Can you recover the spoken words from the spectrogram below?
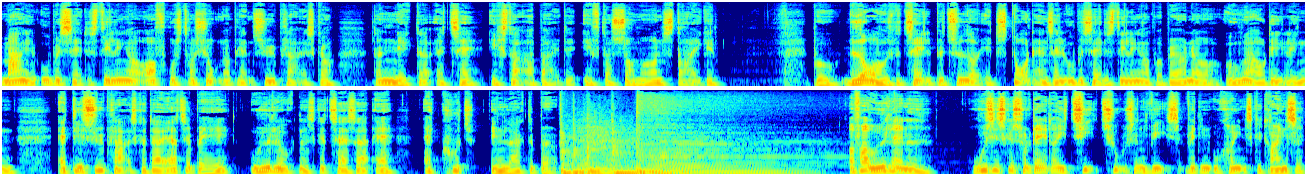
mange ubesatte stillinger og frustrationer blandt sygeplejersker, der nægter at tage ekstra arbejde efter sommerens strække. På Hvidovre Hospital betyder et stort antal ubesatte stillinger på børne- og ungeafdelingen, at de sygeplejersker, der er tilbage, udelukkende skal tage sig af akut indlagte børn. Og fra udlandet Russiske soldater i 10.000 vis ved den ukrainske grænse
